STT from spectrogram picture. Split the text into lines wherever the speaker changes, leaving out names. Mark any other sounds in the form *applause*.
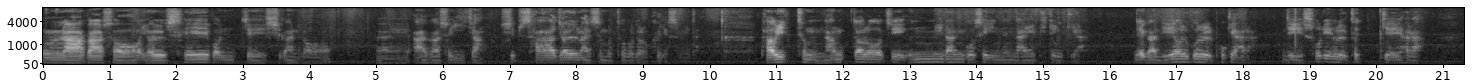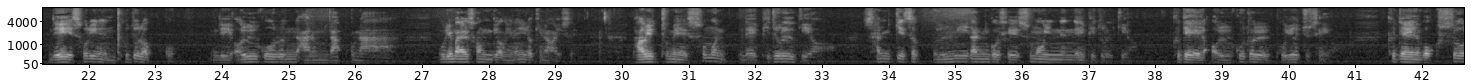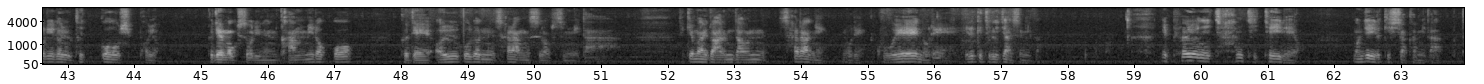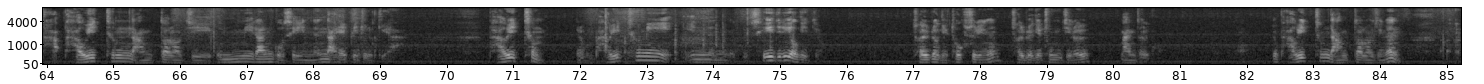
오늘 나가서 13번째 시간으로 에, 아가서 2장 14절 말씀부터 보도록 하겠습니다. 바위 틈 낭떠러지 은밀한 곳에 있는 나의 비둘기야. 내가 네 얼굴을 보게 하라. 네 소리를 듣게 하라. 네 소리는 부드럽고 네 얼굴은 아름답구나. 우리말 성경에는 이렇게 나와 있어요. 바위 틈에 숨은 내 비둘기여 산기슭 은밀한 곳에 숨어 있는 내 비둘기여 그대의 얼굴을 보여주세요. 그대의 목소리를 듣고 싶어요. 그대 목소리는 감미롭고 그대의 얼굴은 사랑스럽습니다. 듣기만 해도 아름다운 사랑의 노래, 구애의 노래 이렇게 들리지 않습니까? 이 표현이 참 디테일해요. 먼저 이렇게 시작합니다. 다 바위 틈 낭떠러지 은밀한 곳에 있는 나의 비둘기야. 바위 틈 여러분 바위 틈이 있는 새들이 여기 있죠. 절벽에 독수리는 절벽에 둥지를 만들고 이 바위 틈 낭떠러지는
